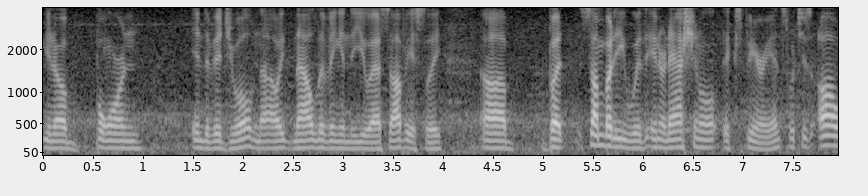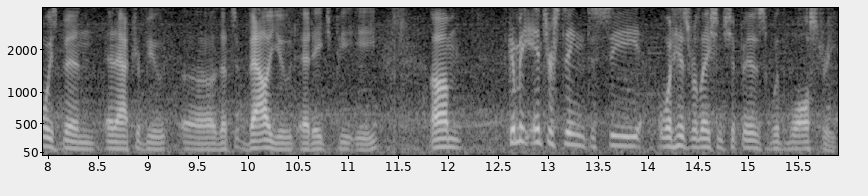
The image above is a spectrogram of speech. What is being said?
you know, born individual, now, now living in the US, obviously. Uh, but somebody with international experience, which has always been an attribute uh, that's valued at HPE. Um, it's going to be interesting to see what his relationship is with Wall Street.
